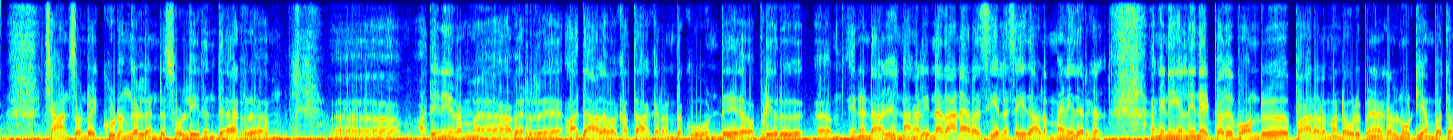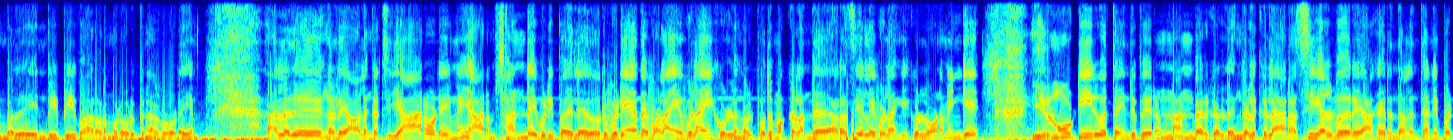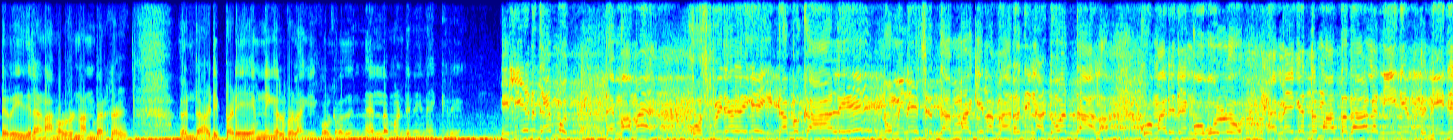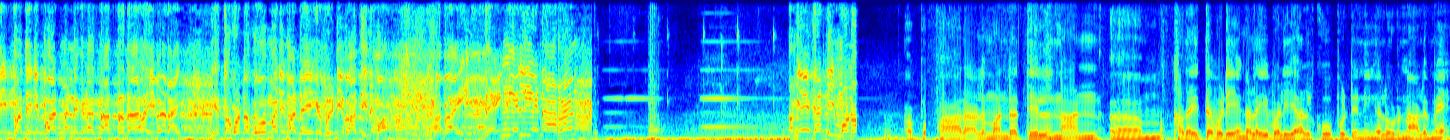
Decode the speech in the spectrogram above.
சான்ஸ் ஒன்றை கொடுங்கள் என்று சொல்லியிருந்தார். அதே நேரம் அவர் அதாளவ கதாக்கரன்ற கூண்டு அப்படி ஒரு என்னென்றால் நாங்கள் என்னதான் அரசியலை செய்தாலும் மனிதர்கள் அங்கே நீங்கள் நினைப்பது போன்று பாராளுமன்ற உறுப்பினர்கள் நூற்றி ஐம்பத்தொம்பது என்பிபி பாராளுமன்ற உறுப்பினர்களோடையும் அல்லது எங்களுடைய ஆளுங்கட்சி யாரோடையுமே யாரும் சண்டை பிடிப்பதில்லை இது ஒரு விடயத்தை விளங்கி விளங்கிக் கொள்ளுங்கள் பொதுமக்கள் அந்த அரசியலை விளங்கிக் கொள்ளணும் இங்கே இருநூற்றி இருபத்தைந்து பேரும் நண்பர்கள் எங்களுக்குள்ள அரசியல் வேறையாக இருந்தாலும் தனிப்பட்ட ரீதியில் நாங்கள் ஒரு நண்பர்கள் என்ற அடிப்படையையும் நீங்கள் விளங்கிக் கொள்வது நல்ல என்று நினைக்கிறேன் එලියට දැම්මුත් දැන් මම හොස්පිටල් එකේ හිටපු කාලේ නොමිනේෂන් දැම්මා කියලා වැරදි නඩුවක් දාලා பாராளுமன்றத்தில் நான் கதைத்த விடயங்களை வழியால் கூப்பிட்டு நீங்கள் ஒரு நாளுமே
